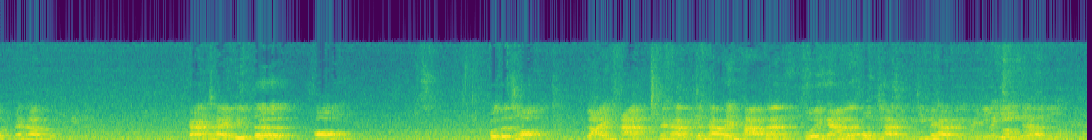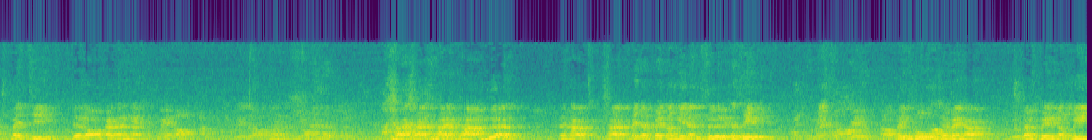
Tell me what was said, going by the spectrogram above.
ดนะครับ การใช้ฟิลเตอร์ของ Photoshop หลายครั้งนะครับจะทำให้ภาพนั้นสวยงามและคมชัดจริงไหมครับ ไม่จริงครับ ไม่จริงเดี๋ยวรอกันนะครับไม่หลอกครับไม่หลอกลองหกถ้าฉันถ่ายภาพเพื่อนนะครับฉันไม่จำเป็นต้องมีหนังสือลิขสิทธิ์ไม่ไม่ไม่ถูกใช่ไหมครับจำเป็นต้องมี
